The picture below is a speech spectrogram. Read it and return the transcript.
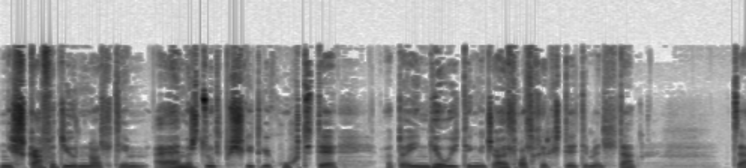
Энэ шкафд ер нь бол тийм амар зүйл биш гэдгийг хүүхдтэй одоо энгийн үед ингэж ойлгуулах хэрэгтэй юм байна л да. За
